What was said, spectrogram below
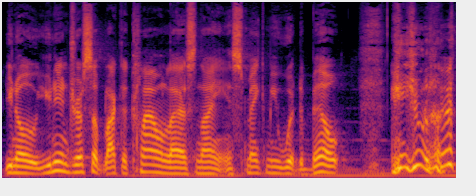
you know, you didn't dress up like a clown last night and spank me with the belt. You like,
